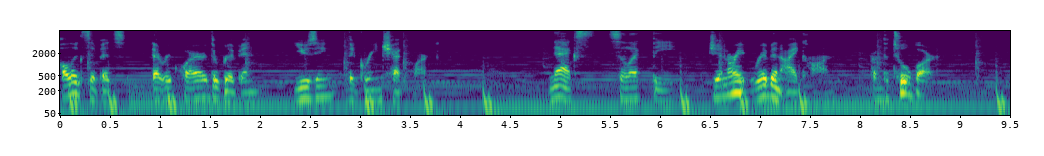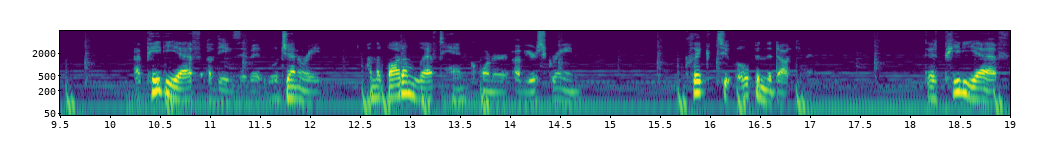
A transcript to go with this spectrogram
all exhibits that require the ribbon using the green check mark. Next, select the Generate Ribbon icon from the toolbar. A PDF of the exhibit will generate on the bottom left hand corner of your screen. Click to open the document. The PDF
